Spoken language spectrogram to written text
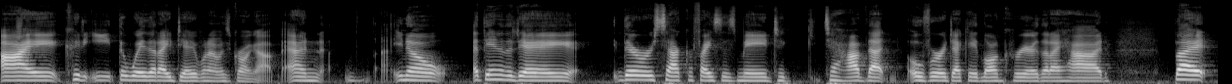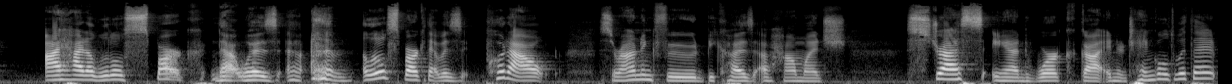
I could eat the way that I did when I was growing up. And, you know, at the end of the day, there were sacrifices made to to have that over a decade long career that I had. But I had a little spark that was uh, a little spark that was put out surrounding food because of how much stress and work got intertangled with it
